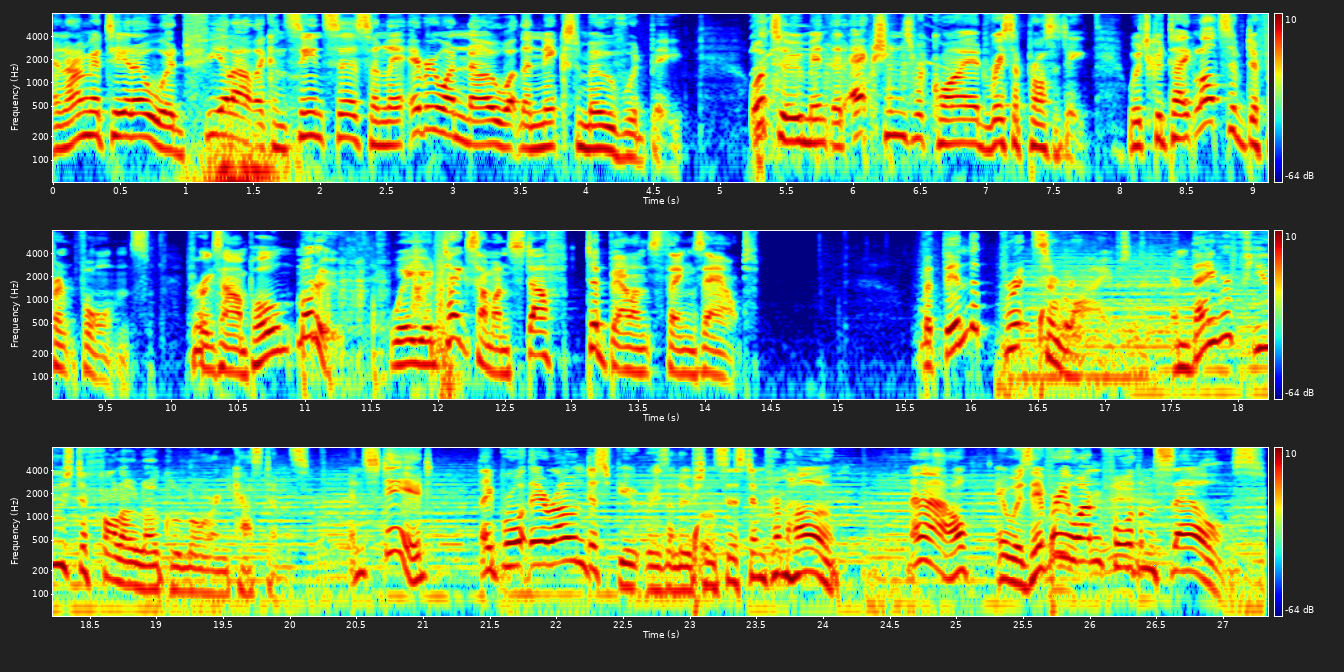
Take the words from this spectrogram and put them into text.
and Rangatira would feel out the consensus and let everyone know what the next move would be. Utu meant that actions required reciprocity, which could take lots of different forms. For example, muru, where you'd take someone's stuff to balance things out. But then the Brits arrived, and they refused to follow local law and customs. Instead, they brought their own dispute resolution system from home. Now, it was everyone for themselves.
